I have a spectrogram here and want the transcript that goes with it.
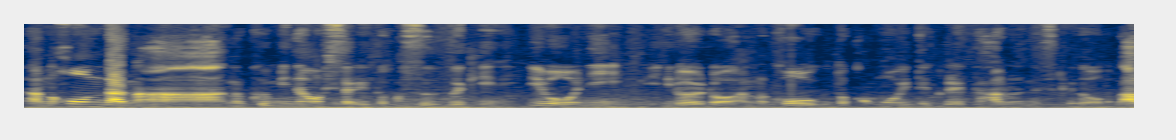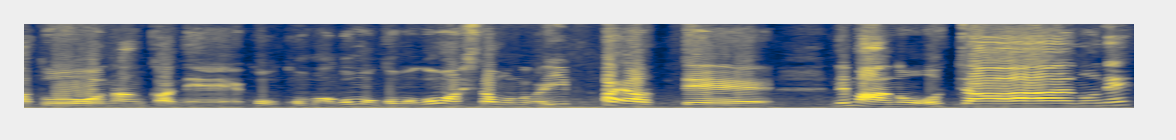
あの本棚の組み直したりとかする時にようにいろいろあの工具とかも置いてくれてはるんですけどあとなんかねこうこまごまこまごましたものがいっぱいあってでまああのお茶のね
